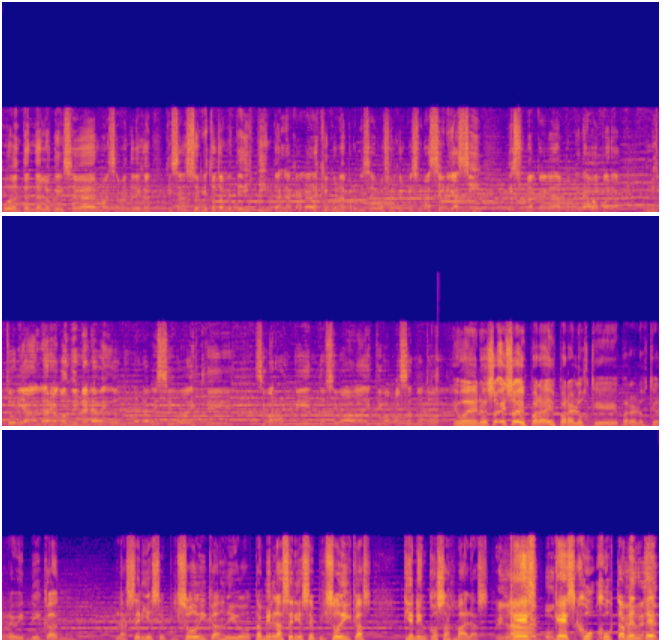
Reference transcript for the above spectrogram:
puedo entender lo que dice Berma, esa mentalidad, que sean series totalmente distintas. La cagada es que con la premisa de Voyager, que es una serie así, es una cagada, porque daba para una historia larga donde una nave, donde una nave se va, este, se va rompiendo, se va, este, va pasando todo. Y bueno, eso, eso es para, es para los que para los que reivindican las series episódicas, digo. También las series episódicas tienen cosas malas. El que es, button. que es ju- justamente.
